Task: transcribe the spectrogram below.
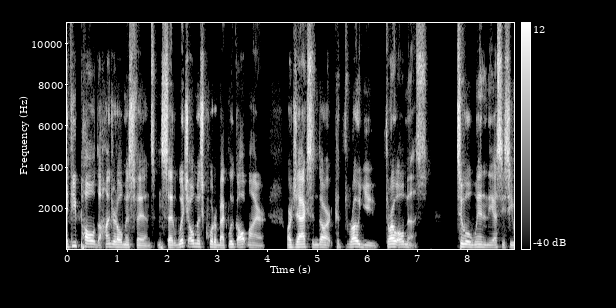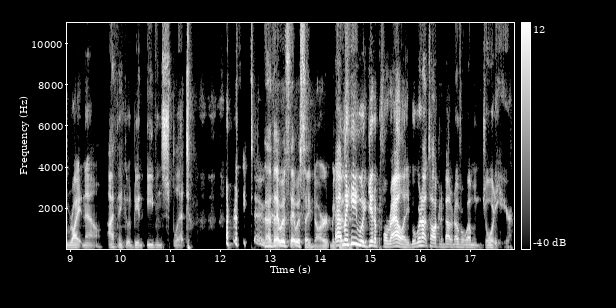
If you polled 100 Ole Miss fans and said which Ole Miss quarterback, Luke Altmyer or Jaxson Dart, could throw you, throw Ole Miss to a win in the SEC right now, I think it would be an even split. I really do. Uh, they would they would say Dart because I mean, he would get a plurality, but we're not talking about an overwhelming majority here.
